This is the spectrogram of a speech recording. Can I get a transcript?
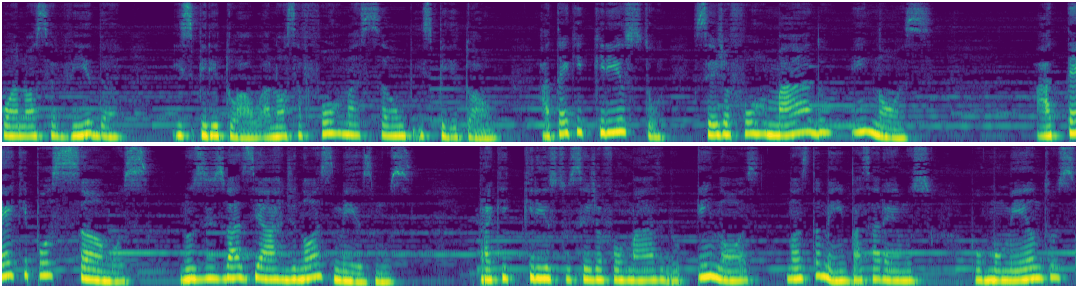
com a nossa vida espiritual, a nossa formação espiritual, até que Cristo seja formado em nós, até que possamos nos esvaziar de nós mesmos, para que Cristo seja formado em nós, nós também passaremos por momentos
